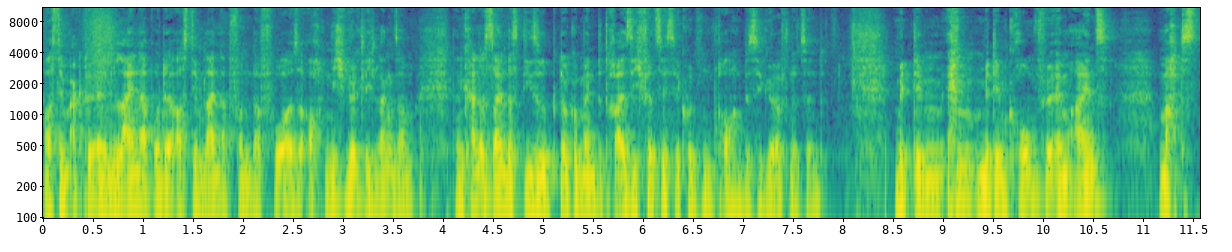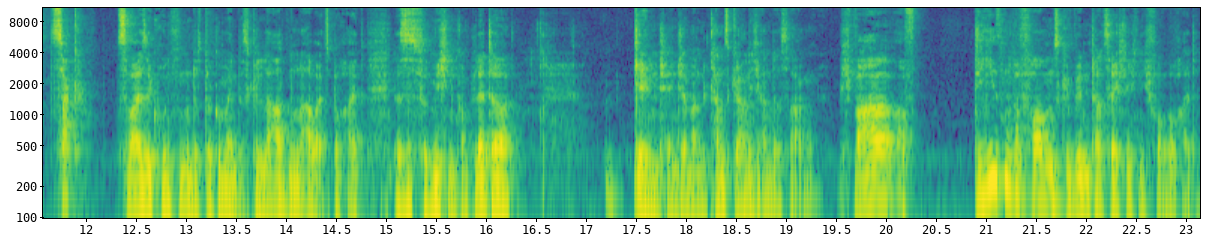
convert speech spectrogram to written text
aus dem aktuellen Line-Up oder aus dem Line-Up von davor, also auch nicht wirklich langsam, dann kann es sein, dass diese Dokumente 30, 40 Sekunden brauchen, bis sie geöffnet sind. Mit dem, mit dem Chrome für M1 macht es zack, zwei Sekunden und das Dokument ist geladen und arbeitsbereit. Das ist für mich ein kompletter Game Changer, man kann es gar nicht anders sagen. Ich war auf diesen Performance-Gewinn tatsächlich nicht vorbereitet.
